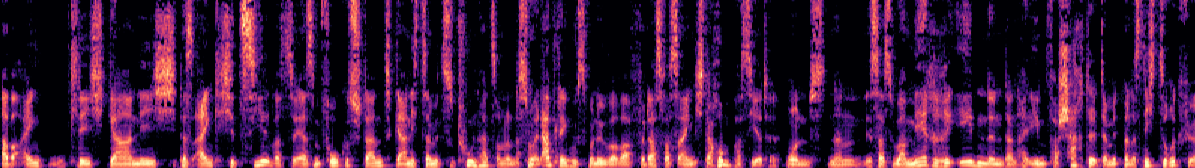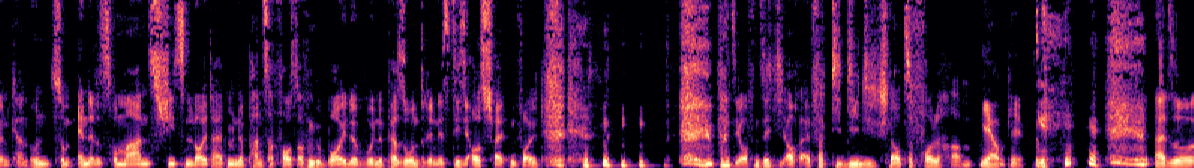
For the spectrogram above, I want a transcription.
aber eigentlich gar nicht das eigentliche Ziel, was zuerst im Fokus stand, gar nichts damit zu tun hat, sondern das nur ein Ablenkungsmanöver war für das, was eigentlich darum passierte. Und dann ist das über mehrere Ebenen dann halt eben verschachtelt, damit man das nicht zurückführen kann. Und zum Ende des Romans schießen Leute halt mit einer Panzerfaust auf ein Gebäude, wo eine Person drin ist, die sie ausschalten wollen. Weil sie offensichtlich auch einfach die, die, die Schnauze voll haben. Ja, okay. also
